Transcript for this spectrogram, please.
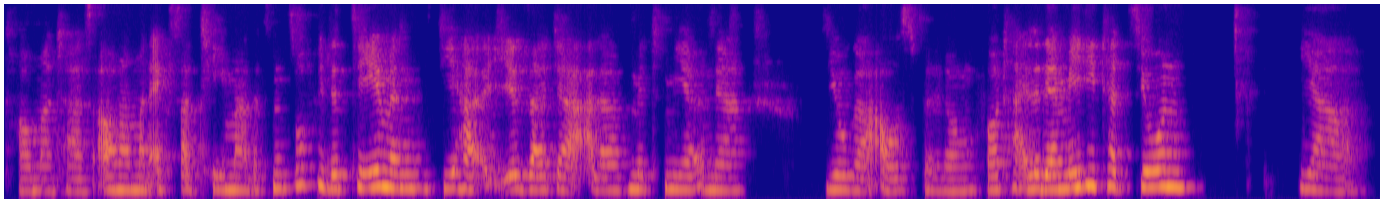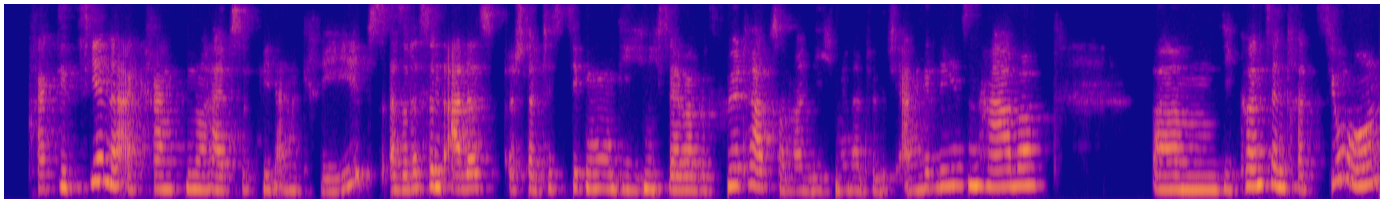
Traumata ist auch nochmal ein extra Thema. Das sind so viele Themen, die ihr seid ja alle mit mir in der Yoga-Ausbildung. Vorteile der Meditation, ja, Praktizierende erkranken nur halb so viel an Krebs. Also das sind alles Statistiken, die ich nicht selber geführt habe, sondern die ich mir natürlich angelesen habe. Ähm, die Konzentration,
